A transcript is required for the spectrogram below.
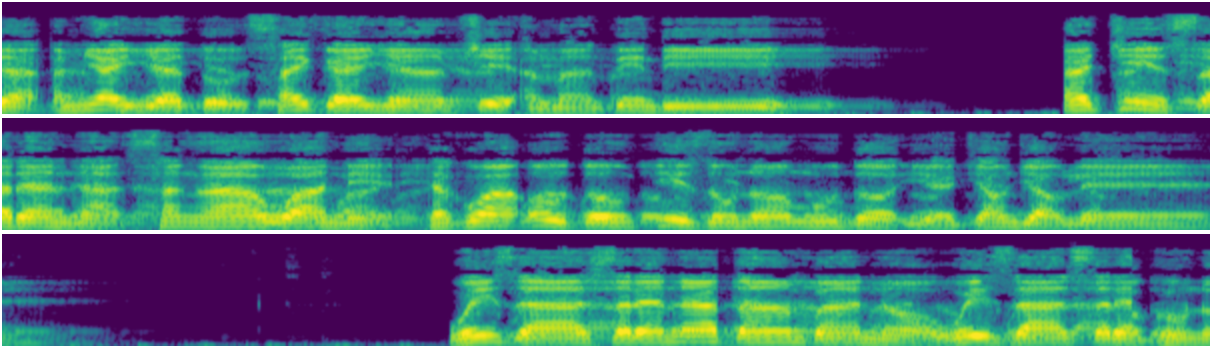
တအမြတ်ရသို့စိုက်ကယံဖြစ်အမှန်သိသည်အကျင့်စရဏ15ဝါနှင့်တကွအုပ်သုံးပြည့်စုံတော်မူသောဤအကြောင်းကြောင့်လေဝိဇာစရဏတံပန္နောဝိဇာစရဂုဏ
